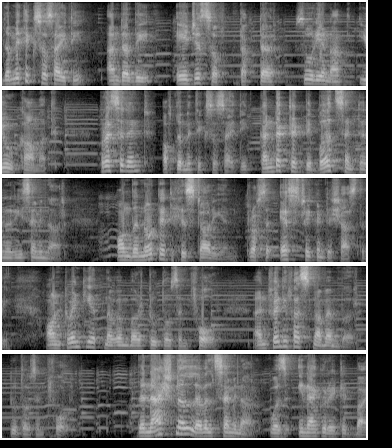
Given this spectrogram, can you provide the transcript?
The Mythic Society, under the aegis of Dr. Suryanath U. Kamath, President of the Mythic Society, conducted the birth centenary seminar on the noted historian Professor S. Srikanta Shastri on 20th November 2004 and 21st November 2004. The national level seminar was inaugurated by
